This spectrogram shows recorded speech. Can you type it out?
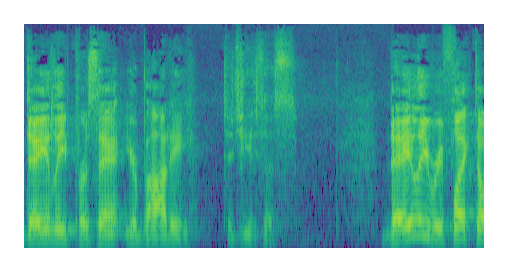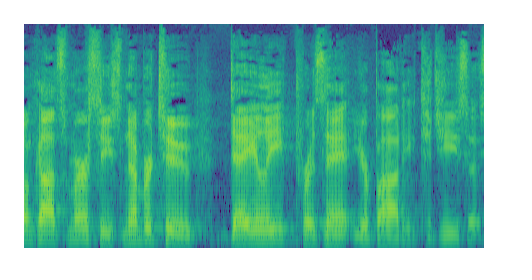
daily present your body to Jesus. Daily reflect on God's mercies. Number two, daily present your body to Jesus.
